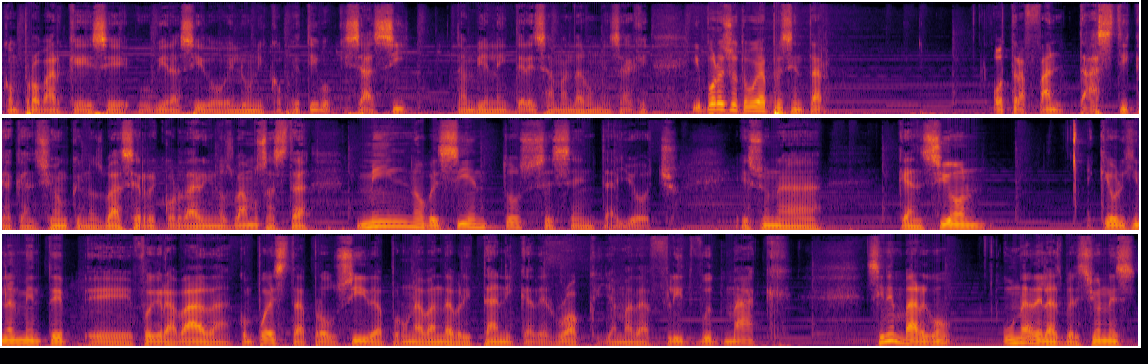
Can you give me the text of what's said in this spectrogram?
comprobar que ese hubiera sido el único objetivo. Quizás sí, también le interesa mandar un mensaje. Y por eso te voy a presentar otra fantástica canción que nos va a hacer recordar y nos vamos hasta 1968. Es una canción que originalmente eh, fue grabada, compuesta, producida por una banda británica de rock llamada Fleetwood Mac. Sin embargo, una de las versiones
